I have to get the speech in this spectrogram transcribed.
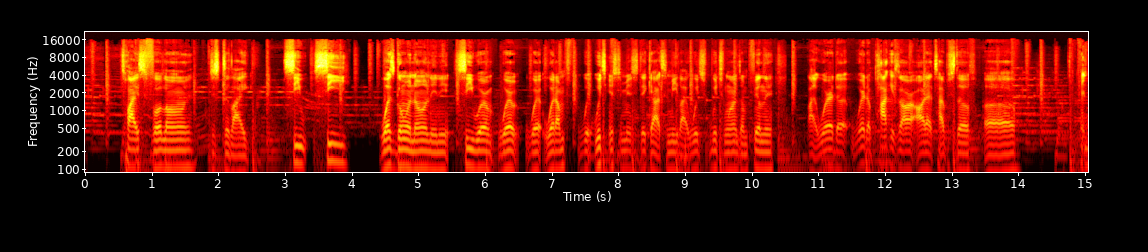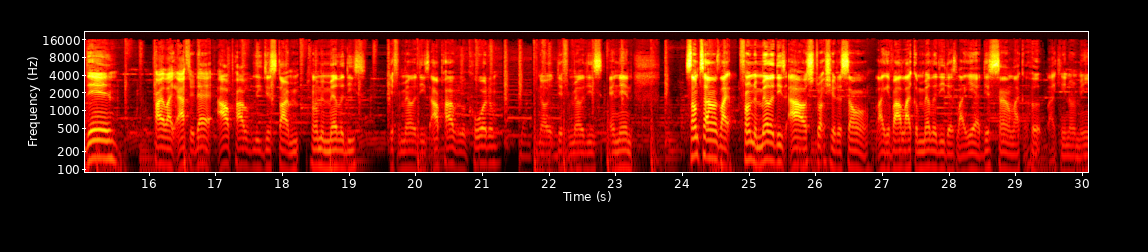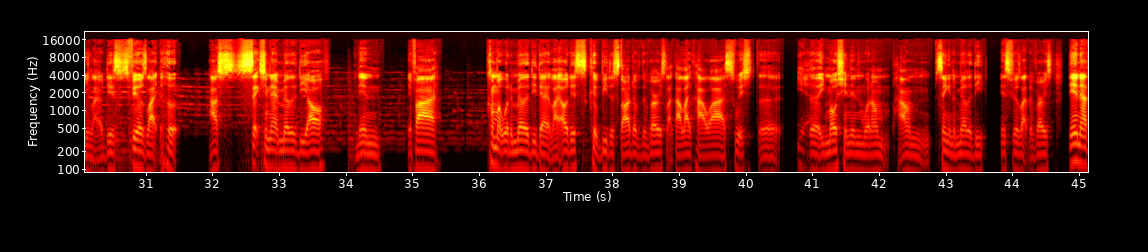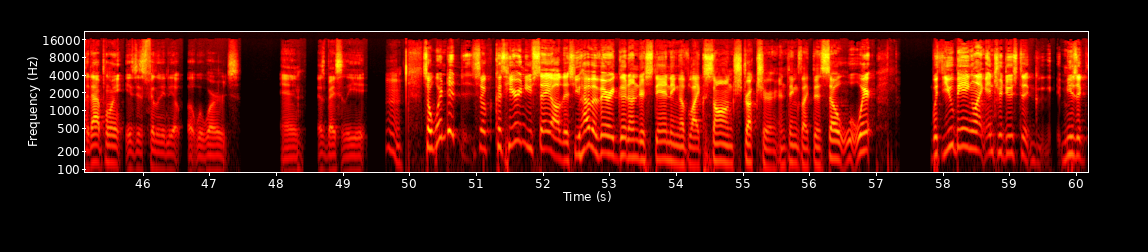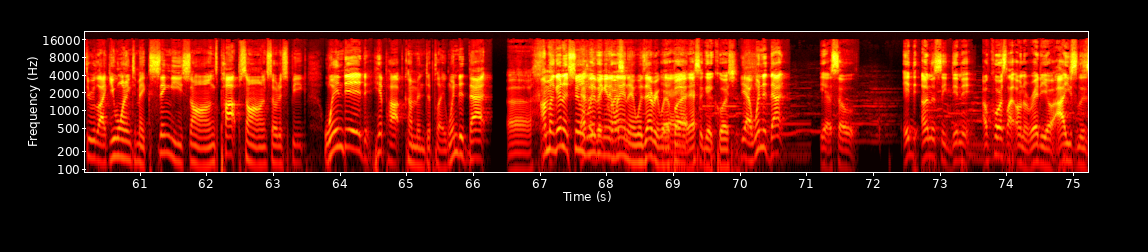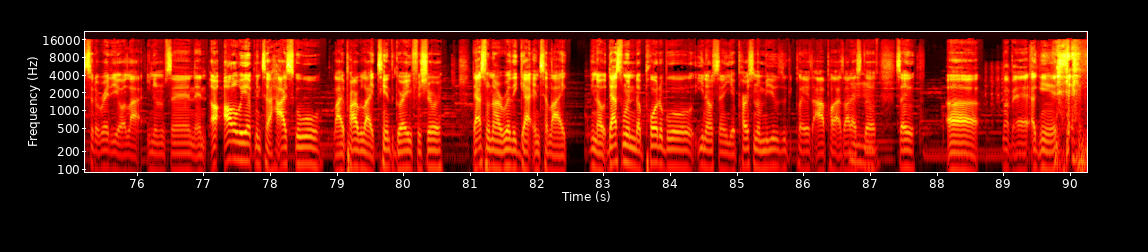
twice full on, just to like see see what's going on in it, see where where where what I'm which instruments stick out to me, like which which ones I'm feeling, like where the where the pockets are, all that type of stuff. Uh, and then probably like after that, I'll probably just start humming melodies, different melodies. I'll probably record them, you know, different melodies, and then sometimes like from the melodies, I'll structure the song. Like if I like a melody that's like, yeah, this sound like a hook, like you know what I mean, like this feels like the hook. I section that melody off, and then if I come up with a melody that like, oh, this could be the start of the verse. Like I like how I switch the Yeah. the emotion in what I'm how I'm singing the melody. This feels like the verse. Then after that point, it's just filling it up, up with words, and that's basically it. Hmm. so when did so because hearing you say all this you have a very good understanding of like song structure and things like this so where with you being like introduced to g- music through like you wanting to make singy songs pop songs so to speak when did hip-hop come into play when did that Uh, i'm gonna assume living in question. atlanta it was everywhere yeah, but yeah, that's a good question. yeah when did that Yeah, so it honestly didn't. Of course, like on the radio, I used to listen to the radio a lot. You know what I'm saying? And all the way up into high school, like probably like 10th grade for sure. That's when I really got into like, you know, that's when the portable, you know what I'm saying, your personal music players, iPods, all that stuff. So, uh, my bad again.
